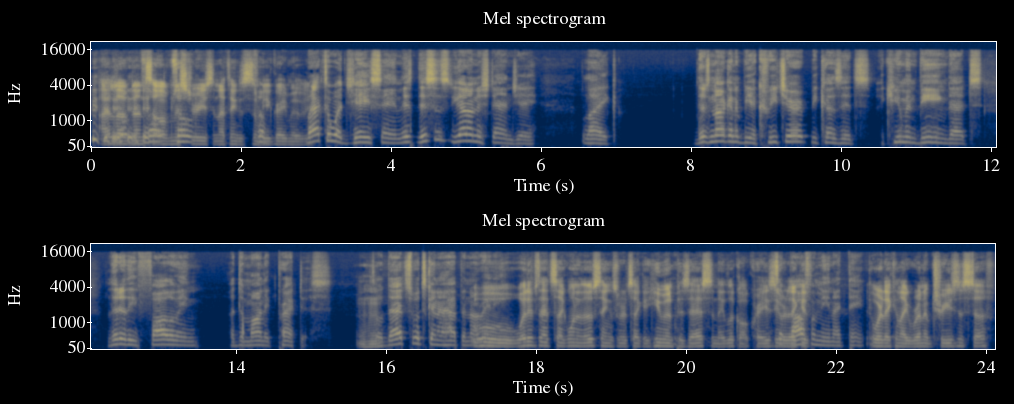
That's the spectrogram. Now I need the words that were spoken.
I loved Unsolved so- Mysteries, and I think this is gonna so be a great movie. Back to what Jay's saying. This this is you gotta understand, Jay. Like, there's not gonna be a creature because it's a human being that's literally following a demonic practice. Mhm. So that's what's gonna happen already. Ooh, what if that's like one of those things where it's like a human possessed and they look all It's crazy, a or they could, Baphomet, I think. where they can like run up trees and stuff?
